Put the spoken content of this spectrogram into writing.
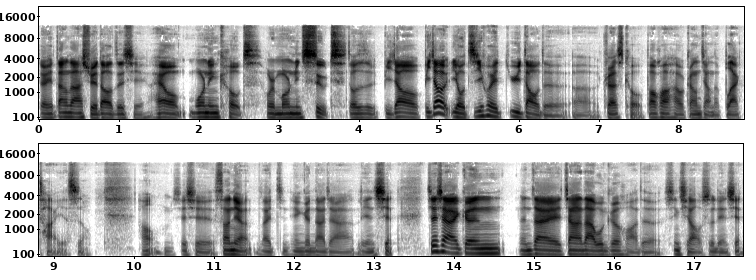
对，当大家学到这些，还有 morning coat 或者 morning suit，都是比较比较有机会遇到的呃 dress code，包括还有刚刚讲的 black tie 也是哦。好，我们谢谢 Sonia 来今天跟大家连线。接下来跟人在加拿大温哥华的信奇老师连线。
